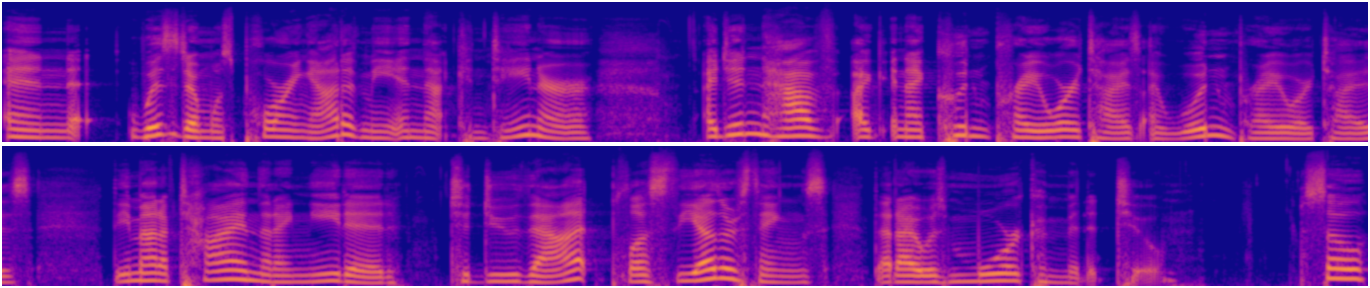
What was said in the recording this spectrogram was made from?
and wisdom was pouring out of me in that container, I didn't have, I, and I couldn't prioritize, I wouldn't prioritize the amount of time that I needed to do that, plus the other things that I was more committed to. So,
